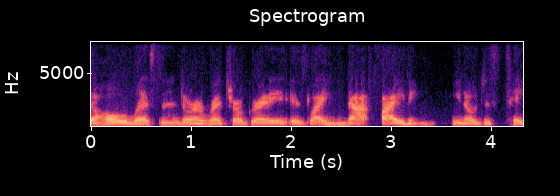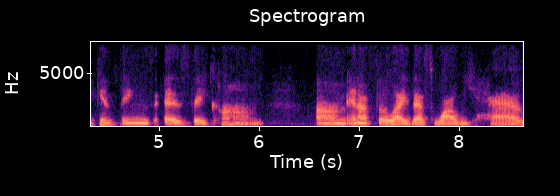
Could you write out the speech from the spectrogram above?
the whole lesson during retrograde is like not fighting, you know, just taking things as they come. Um, and I feel like that's why we have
